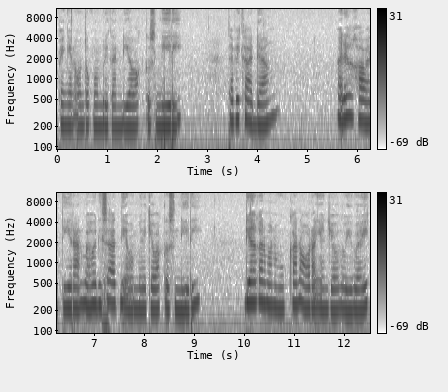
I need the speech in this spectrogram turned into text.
pengen untuk memberikan dia waktu sendiri. Tapi kadang ada kekhawatiran bahwa di saat dia memiliki waktu sendiri, dia akan menemukan orang yang jauh lebih baik,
